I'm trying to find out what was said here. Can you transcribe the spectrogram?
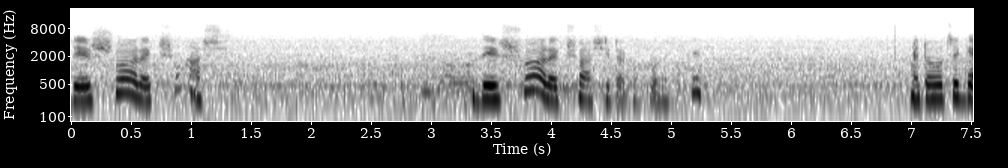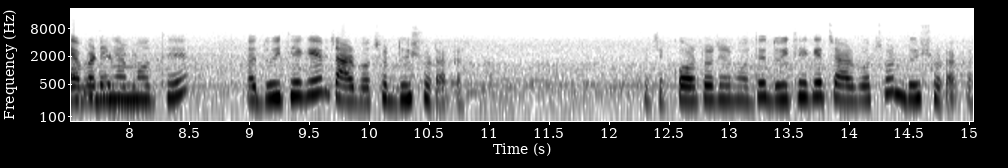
দেড়শো আর একশো আশি। দেড়শো আর একশো আশি টাকা করে, ওকে। এটা হচ্ছে গ্যাবার্ডিংয়ের মধ্যে দুই থেকে চার বছর দুইশো টাকা। হচ্ছে কটনের মধ্যে দুই থেকে চার বছর দুইশো টাকা।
